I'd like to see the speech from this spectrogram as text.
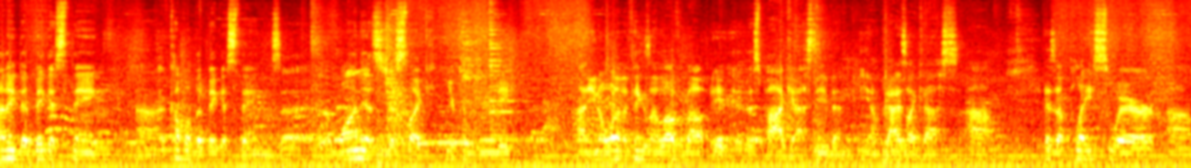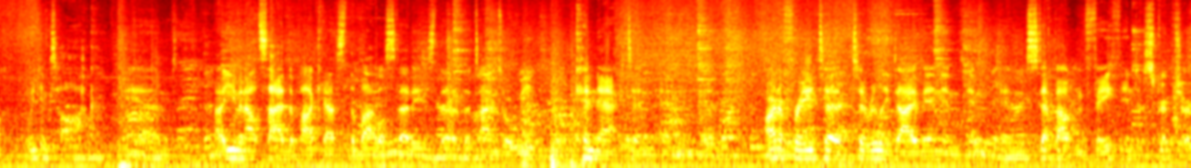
I think the biggest thing, uh, a couple of the biggest things, uh, one is just like your community. Uh, you know, one of the things I love about it, this podcast, even you know, guys like us. Um, is a place where um, we can talk. And uh, even outside the podcast, the Bible studies, the, the times where we connect and, and, and aren't afraid to, to really dive in and, and, and, step out in faith into Scripture.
